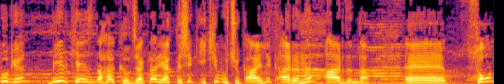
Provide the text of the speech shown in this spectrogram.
bugün bir kez daha kılacaklar. Yaklaşık iki buçuk aylık aranın ardından. Ee, son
